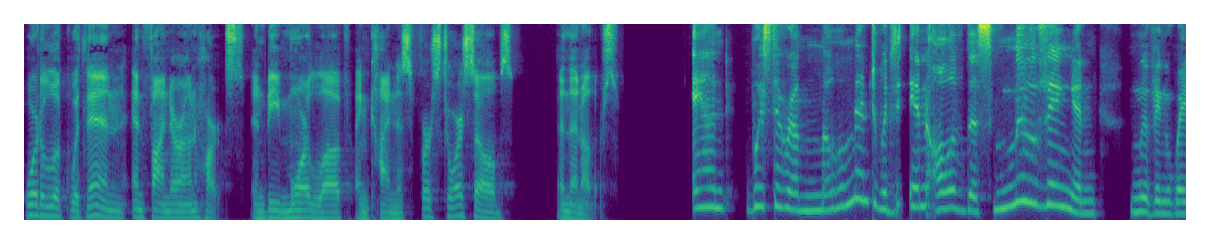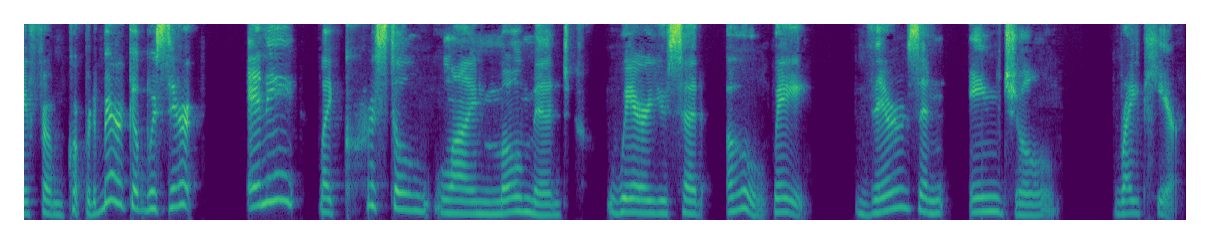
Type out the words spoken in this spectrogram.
or to look within and find our own hearts and be more love and kindness first to ourselves and then others. And was there a moment within all of this moving and moving away from corporate America? Was there any like crystalline moment where you said, oh, wait, there's an angel right here.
